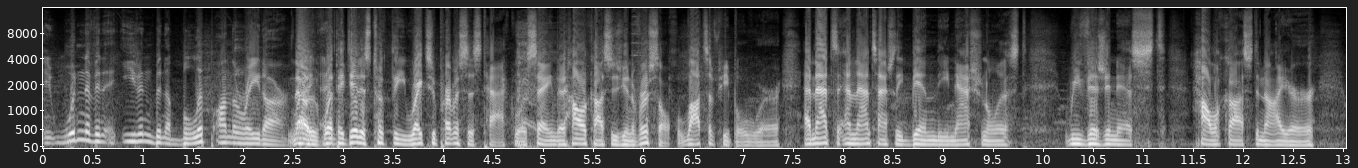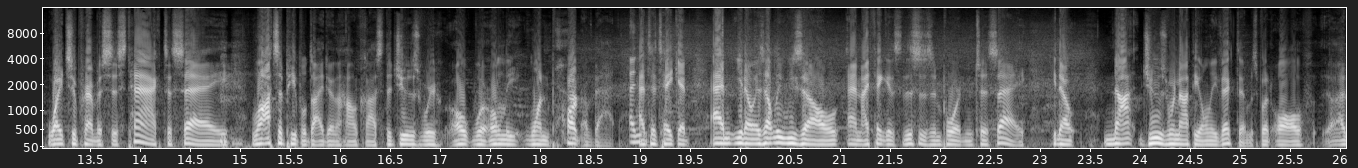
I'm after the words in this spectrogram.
It wouldn't have been even been a blip on the radar. No, right? what And- they did is took the white supremacist tack, was saying the Holocaust is universal. Lots of people were, and that's and that's actually been the nationalist, revisionist, Holocaust denier, white supremacist tack to say lots of people died during the Holocaust. The Jews were were only one part of that, And- and, to take it, and you know, as Elie Wiesel, and I think it's this is important to say, you know. Not Jews were not the only victims, but all uh,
